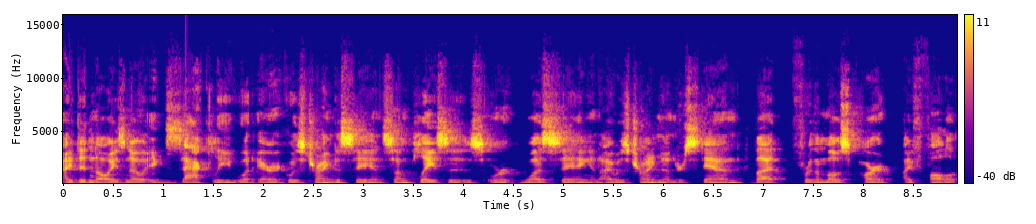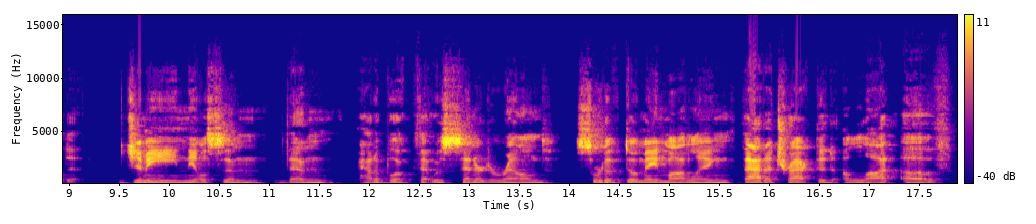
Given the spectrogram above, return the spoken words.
I didn't always know exactly what Eric was trying to say in some places or was saying, and I was trying to understand. But for the most part, I followed it. Jimmy Nilsson then had a book that was centered around sort of domain modeling that attracted a lot of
